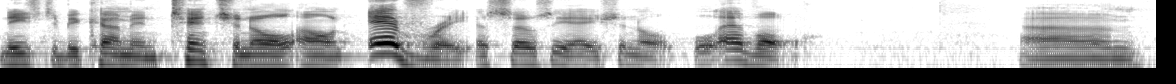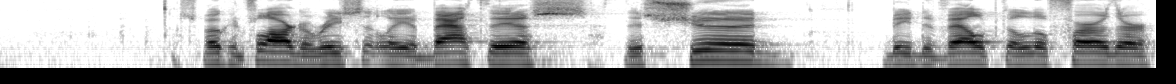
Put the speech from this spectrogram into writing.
needs to become intentional on every associational level. Um, I spoke in Florida recently about this. This should be developed a little further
